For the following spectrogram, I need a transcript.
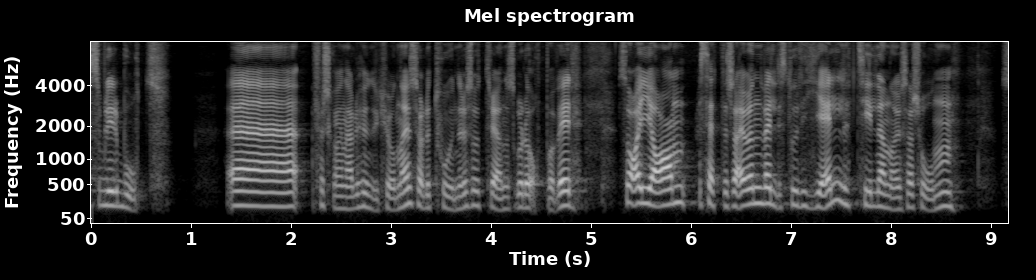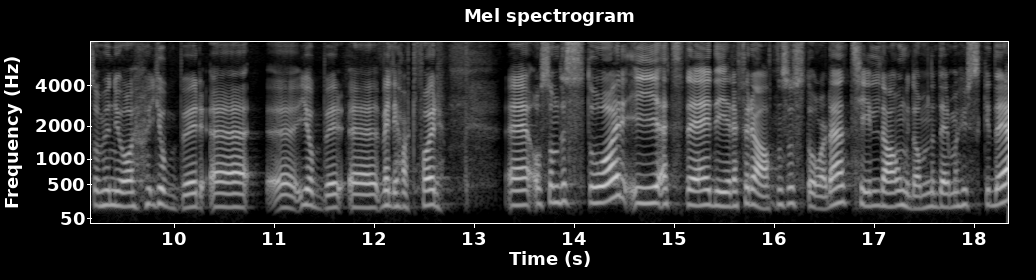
så blir det bot. Eh, første gangen er det 100 kroner, så er det 200, så 300, så går det oppover. Så Ayan setter seg jo en veldig stor gjeld til denne organisasjonen, som hun jo jobber, eh, jobber veldig hardt for. Eh, og som det står i et sted i de referatene, så står det til da ungdommene dere må huske det,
